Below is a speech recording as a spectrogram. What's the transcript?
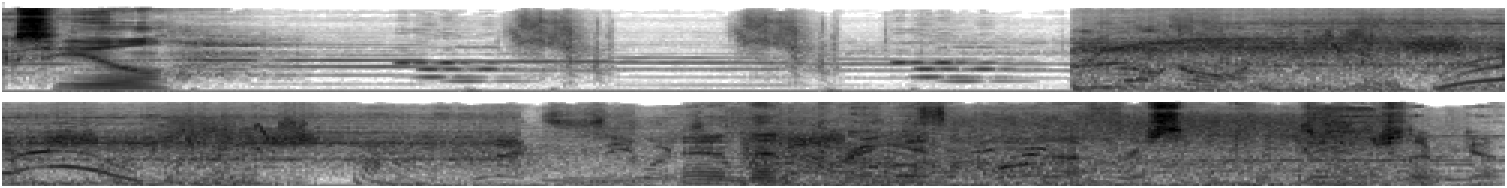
max heal. And then bring in uh, for some quick damage. There we go.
